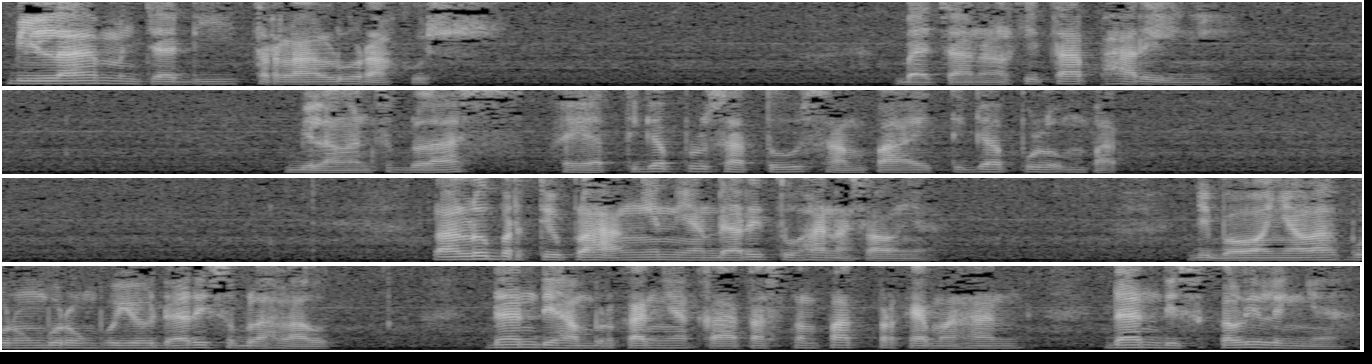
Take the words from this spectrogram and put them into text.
bila menjadi terlalu rakus. Bacaan Alkitab hari ini. Bilangan 11 ayat 31 sampai 34. Lalu bertiuplah angin yang dari Tuhan asalnya. Dibawanya lah burung-burung puyuh dari sebelah laut, dan dihamburkannya ke atas tempat perkemahan dan di sekelilingnya.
